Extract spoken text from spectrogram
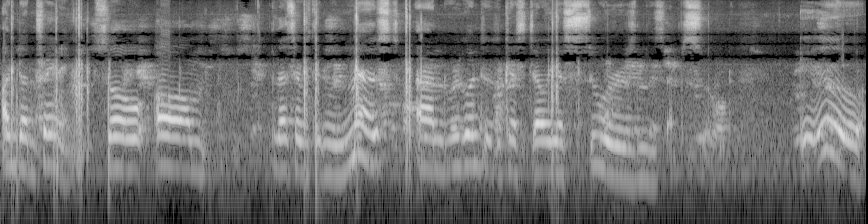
I'm done training. So, um, that's everything we missed, and we're going to the Castelia sewers in this episode. Ew,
